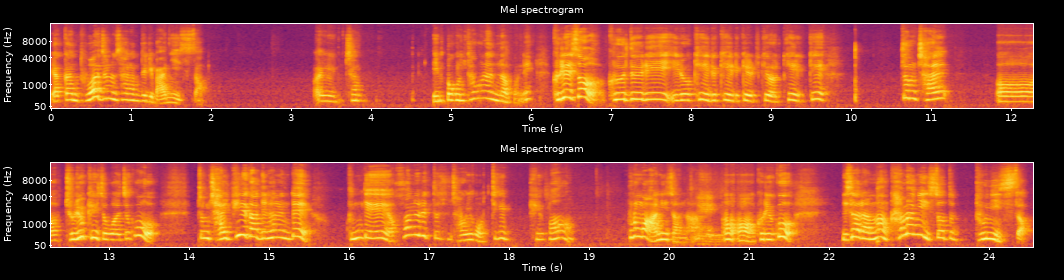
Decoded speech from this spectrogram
약간 도와주는 사람들이 많이 있어. 아유, 참, 인복은 타고났나 보네. 그래서 그들이 이렇게, 이렇게, 이렇게, 이렇게, 이렇게, 이렇게 좀 잘, 어, 조력해줘가지고 좀 잘 피해가긴 하는데, 근데 하늘의 뜻을 자기가 어떻게 피해가? 그런 거 아니잖아. 네. 어, 어. 그리고 이 사람은 가만히 있어도 돈이 있어.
